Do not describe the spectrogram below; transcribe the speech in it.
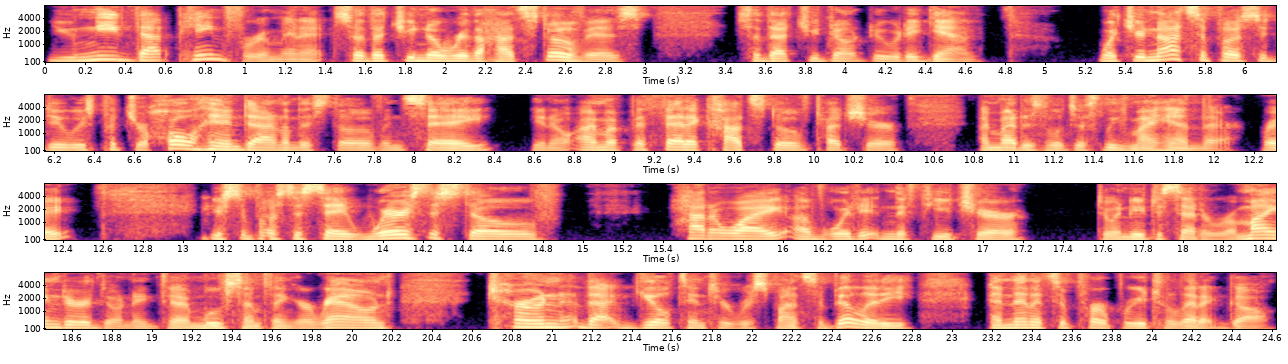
you need that pain for a minute so that you know where the hot stove is so that you don't do it again. What you're not supposed to do is put your whole hand down on the stove and say, you know, I'm a pathetic hot stove toucher. I might as well just leave my hand there, right? You're supposed to say, where's the stove? How do I avoid it in the future? Do I need to set a reminder? Do I need to move something around? Turn that guilt into responsibility, and then it's appropriate to let it go.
